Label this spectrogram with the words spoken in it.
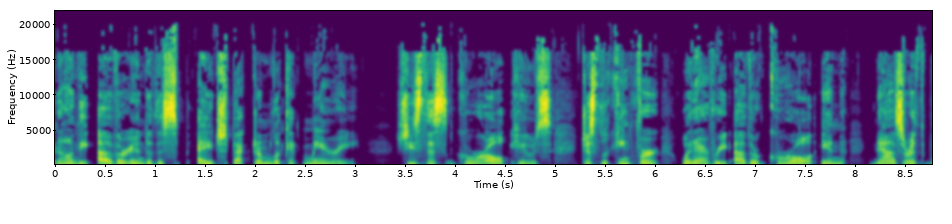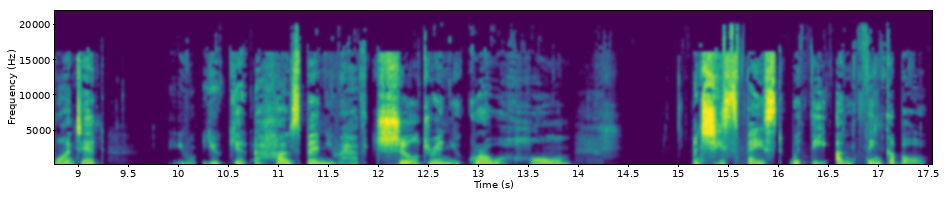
And on the other end of the age spectrum, look at Mary. She's this girl who's just looking for what every other girl in Nazareth wanted. You, you get a husband, you have children, you grow a home. And she's faced with the unthinkable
